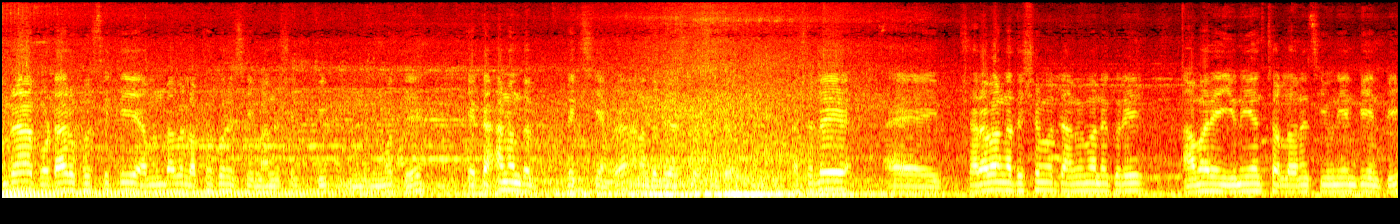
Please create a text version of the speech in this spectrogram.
আমরা ভোটার উপস্থিতি এমনভাবে লক্ষ্য করেছি মানুষের মধ্যে একটা আনন্দ দেখছি আমরা, আনন্দ বিরাজ করছিল আসলে সারা বাংলাদেশের মধ্যে আমি মনে করি আমার এই ইউনিয়ন চল্লারেন্স ইউনিয়ন বিএনপি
